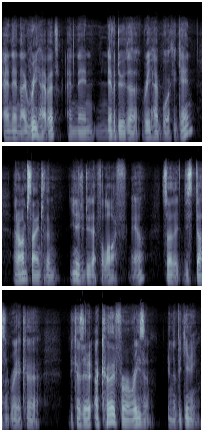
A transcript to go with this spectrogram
and then they rehab it and then never do the rehab work again, and I'm saying to them, you need to do that for life now, so that this doesn't reoccur, because it occurred for a reason in the beginning.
